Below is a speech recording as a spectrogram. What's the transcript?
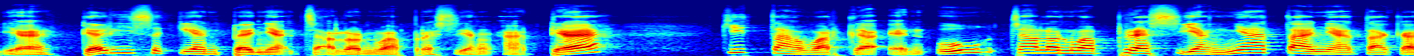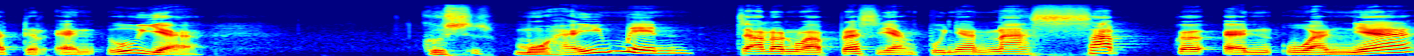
Ya, dari sekian banyak calon wapres yang ada, kita warga NU, calon wapres yang nyata-nyata kader NU ya Gus Muhaimin, calon wapres yang punya nasab ke NU-annya,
